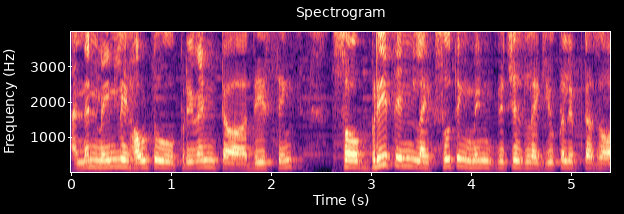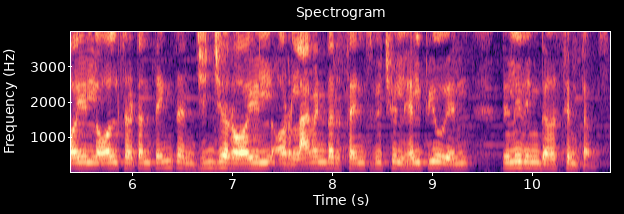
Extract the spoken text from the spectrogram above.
and then mainly how to prevent uh, these things. So breathe in like soothing mint, which is like eucalyptus oil, all certain things, and ginger oil or lavender scents, which will help you in relieving the symptoms.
